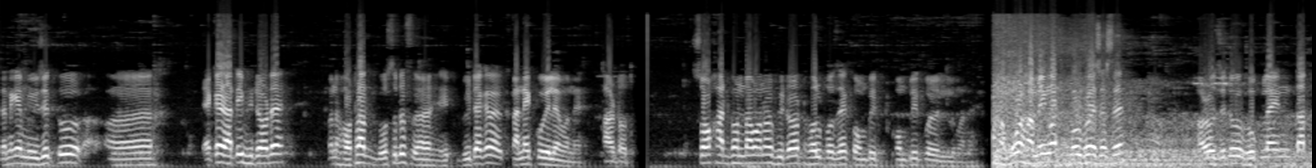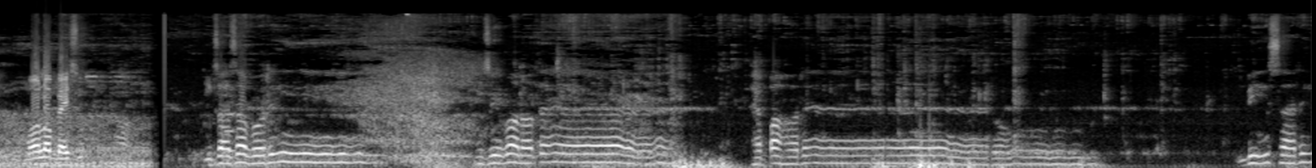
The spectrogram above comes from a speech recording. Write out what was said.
তেনেকৈ মিউজিকটো একে ৰাতিৰ ভিতৰতে মানে হঠাৎ বস্তুটো দুইটাকে কানেক্ট কৰিলে মানে হাৰ্টত ছয় সাত ঘণ্টামানৰ ভিতৰত হ'ল প্ৰজেক্ট কমপ্লিট কমপ্লিট কৰি দিলোঁ মানে। মোৰ হামিঙত মোৰ ভইচ আছে আৰু যিটো হুক লাইন তাত মই অলপ গাইছোঁ। জীৱনতে হেঁপাহৰে বিচাৰি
